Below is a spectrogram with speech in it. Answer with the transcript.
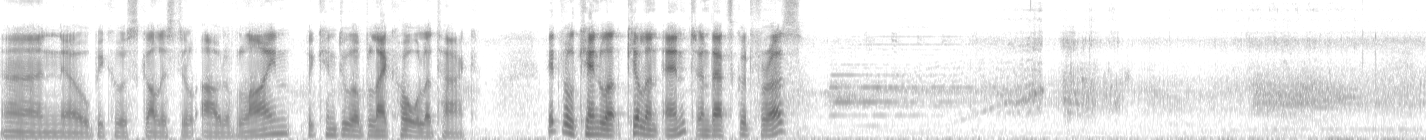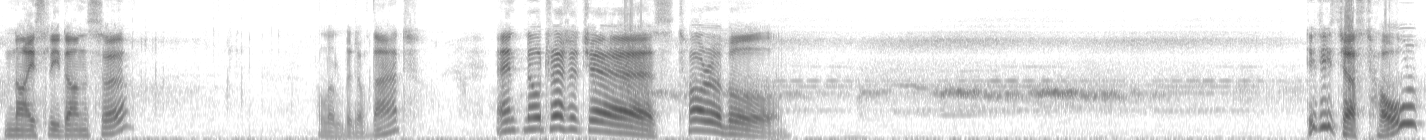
Uh, no, because Skull is still out of line. We can do a Black Hole attack. It will kill, kill an Ent, and that's good for us. Nicely done, sir. A little bit of that. And no treasure chest! Horrible! Did he just hole?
